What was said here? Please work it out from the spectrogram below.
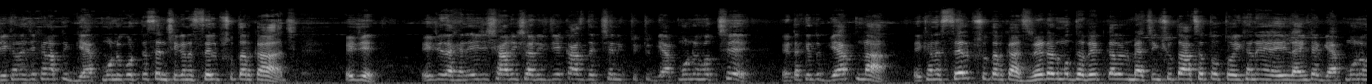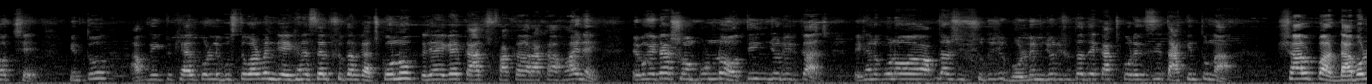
যেখানে যেখানে আপনি গ্যাপ মনে করতেছেন, সেখানে সেলফ সুতার কাজ। এই যে এই যে দেখেন, এই যে শাড়ি শাড়ি যে কাজ দেখছেন, একটু একটু গ্যাপ মনে হচ্ছে। এটা কিন্তু গ্যাপ না। এখানে সেলফ সুতার কাজ। রেড এর মধ্যে রেড কালার ম্যাচিং সুতা আছে তো তো এখানে এই লাইনটা গ্যাপ মনে হচ্ছে। কিন্তু আপনি একটু খেয়াল করলে বুঝতে পারবেন যে এখানে সেলফ সুতার কাজ। কোনো জায়গায় কাজ ফাঁকা রাখা হয় নাই। এবং এটা সম্পূর্ণ তিন জরির কাজ। এখানে কোনো আপনার শুধু যে গোল্ডেন জরি সুতা দিয়ে কাজ করে দিচ্ছি তা কিন্তু না। শালপার ডাবল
